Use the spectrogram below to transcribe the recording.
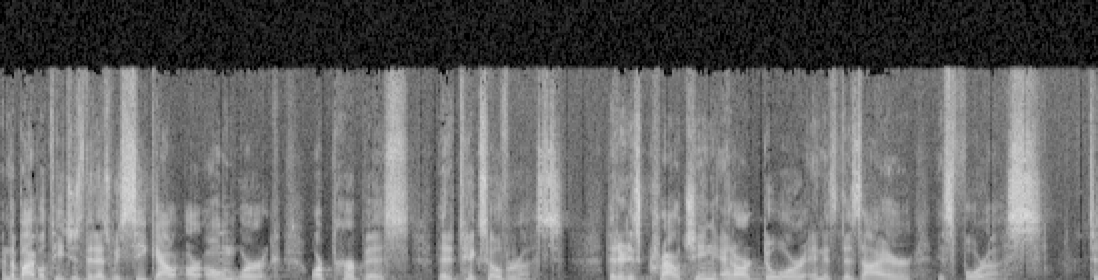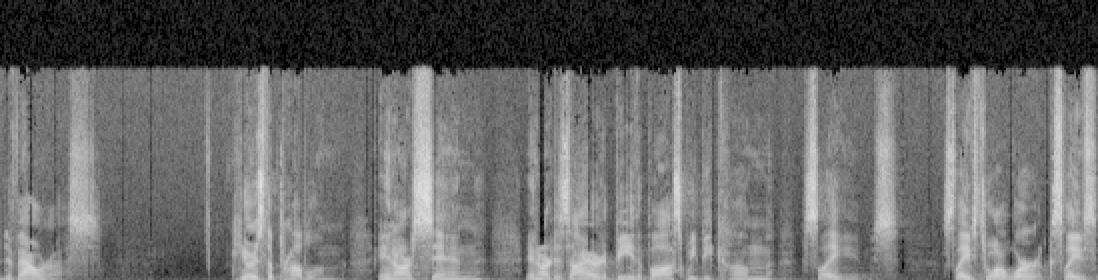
And the Bible teaches that as we seek out our own work or purpose, that it takes over us, that it is crouching at our door and its desire is for us to devour us. Here's the problem in our sin, in our desire to be the boss, we become slaves. Slaves to our work, slaves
